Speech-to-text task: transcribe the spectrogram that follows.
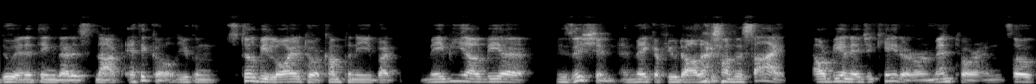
do anything that is not ethical. You can still be loyal to a company, but maybe I'll be a musician and make a few dollars on the side or be an educator or a mentor. And so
